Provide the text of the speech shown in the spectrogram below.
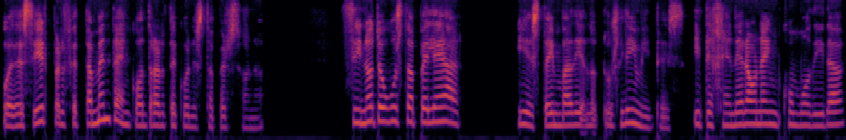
Puedes ir perfectamente a encontrarte con esta persona. Si no te gusta pelear y está invadiendo tus límites y te genera una incomodidad,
